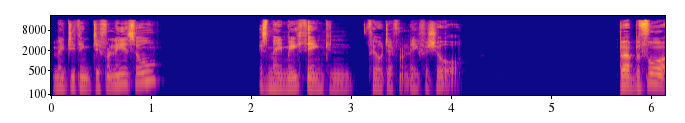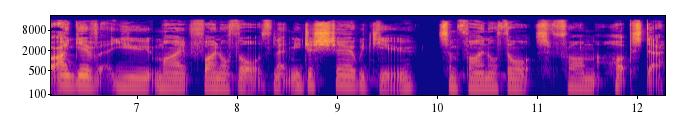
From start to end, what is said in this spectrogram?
made you think differently at all? It's made me think and feel differently for sure. But before I give you my final thoughts, let me just share with you some final thoughts from Hopster.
